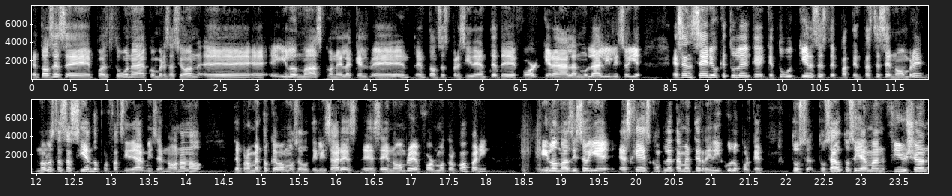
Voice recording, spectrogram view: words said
Entonces, eh, pues tuvo una conversación eh, eh, Elon Musk con el aquel eh, entonces presidente de Ford, que era Alan Mulally, y le dice, oye, ¿es en serio que tú, le, que, tú quieres, este, patentaste ese nombre? ¿No lo estás haciendo por fastidiar? Me dice, no, no, no, te prometo que vamos a utilizar es- ese nombre en Ford Motor Company. Elon Musk dice, oye, es que es completamente ridículo porque tus, tus autos se llaman Fusion,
